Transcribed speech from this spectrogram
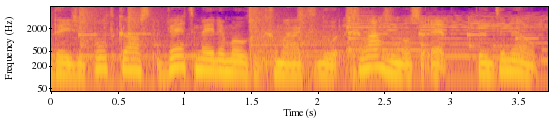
Deze podcast werd mede mogelijk gemaakt door glazenwasserapp.nl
